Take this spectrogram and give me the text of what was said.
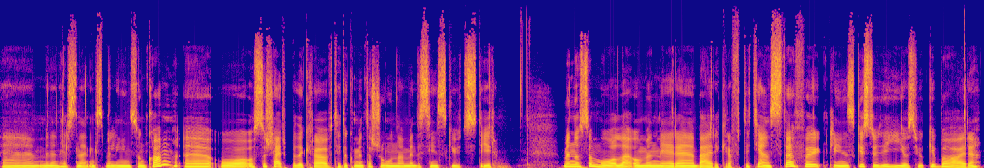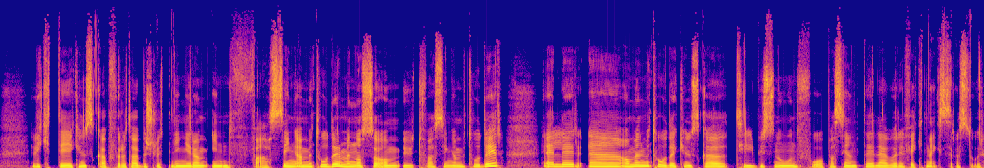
eh, med den helsenæringsmeldingen som kom, eh, og også skjerpede krav til dokumentasjon av medisinsk utstyr men også målet om en mer bærekraftig tjeneste. For kliniske studier gir oss jo ikke bare viktig kunnskap for å ta beslutninger om innfasing av metoder, men også om utfasing av metoder. Eller eh, om en metode kun skal tilbys noen få pasienter der hvor effekten er ekstra stor.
